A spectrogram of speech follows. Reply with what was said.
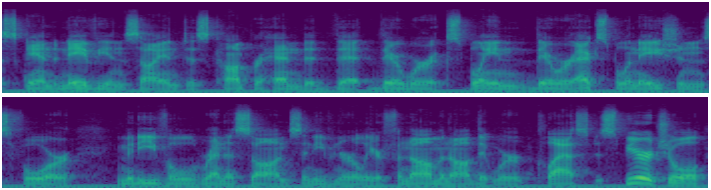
Scandinavian scientists comprehended that there were explain there were explanations for medieval Renaissance and even earlier phenomena that were classed as spiritual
